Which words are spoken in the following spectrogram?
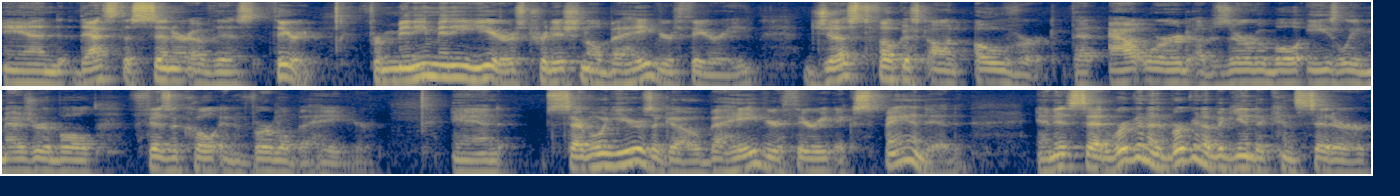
And that's the center of this theory. For many, many years, traditional behavior theory just focused on overt, that outward, observable, easily measurable physical and verbal behavior. And several years ago, behavior theory expanded and it said we're going to we're going to begin to consider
